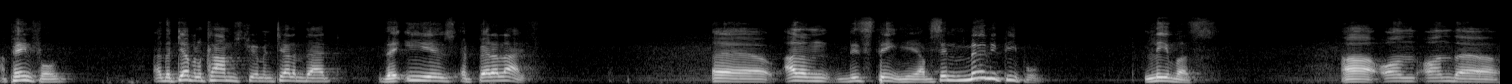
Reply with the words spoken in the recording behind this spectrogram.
are painful, and the devil comes to him and tell him that there is a better life. Uh, other than this thing here, I've seen many people leave us uh, on on the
